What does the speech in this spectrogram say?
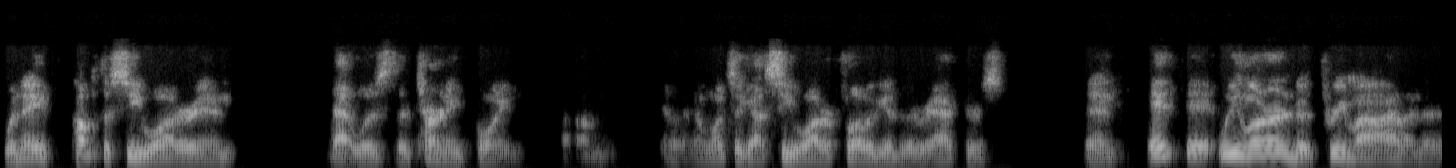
when they pumped the seawater in, that was the turning point. Um, and once they got seawater flowing into the reactors, then it, it we learned at Three Mile Island uh,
